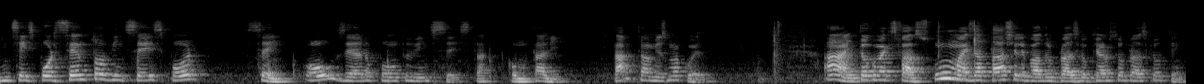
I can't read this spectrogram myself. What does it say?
26% ou 26 por 100, ou 0,26, tá? Como tá ali, tá? Então é a mesma coisa. Ah, então como é que se faz? 1 mais a taxa elevada no prazo que eu quero sobre o prazo que eu tenho.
